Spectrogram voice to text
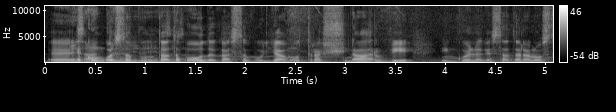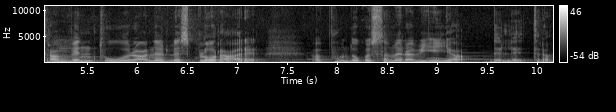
Eh, Esatto, e con questa evidenza, puntata esatto. podcast vogliamo trascinarvi in quella che è stata la nostra Mm. avventura nell'esplorare appunto questa meraviglia dell'Etna.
